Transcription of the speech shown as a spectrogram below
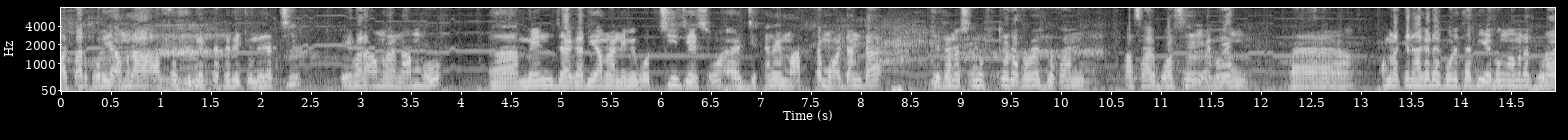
আর তারপরে আমরা আস্তে আস্তে গেটটা পেরিয়ে চলে যাচ্ছি। এবার আমরা নামবো। মেন জায়গা দিয়ে আমরা নেমে পড়ছি। যে যেখানে মাঠটা, ময়দানটা, যেখানে সমস্ত রকমের দোকান পাশার বসে এবং আমরা কেনাকাটা করে থাকি এবং আমরা ঘোরা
